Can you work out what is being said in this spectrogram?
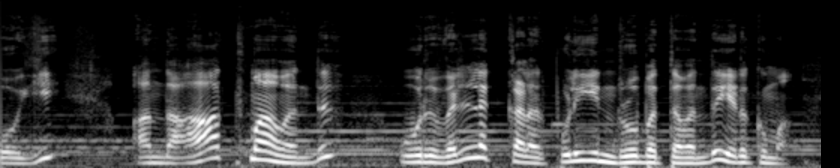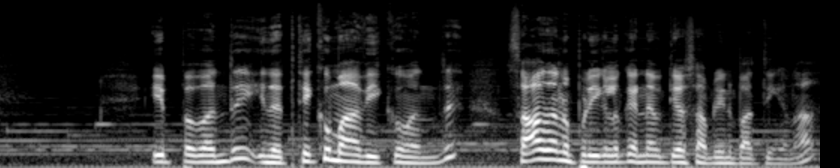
போய் அந்த ஆத்மா வந்து ஒரு வெள்ளை கலர் புலியின் ரூபத்தை வந்து எடுக்குமா. இப்போ வந்து இந்த தெக்குமாவிக்கும் வந்து சாதாரண புலிகளுக்கும் என்ன வித்தியாசம் அப்படின்னு பார்த்தீங்கன்னா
